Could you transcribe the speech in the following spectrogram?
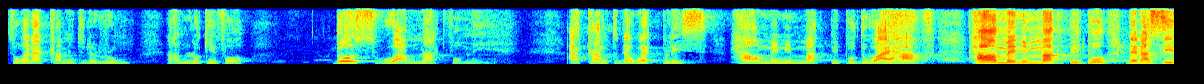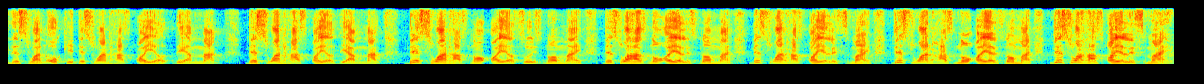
So when I come into the room, I'm looking for those who are marked for me. I come to the workplace. How many marked people do I have? How many marked people? Then I see this one. Okay, this one has oil. They are marked. This one has oil. They are marked. This one has no oil, so it's not mine. This one has no oil. It's not mine. This one has oil. It's mine. This one has no oil. It's not mine. This one has oil. It's mine.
